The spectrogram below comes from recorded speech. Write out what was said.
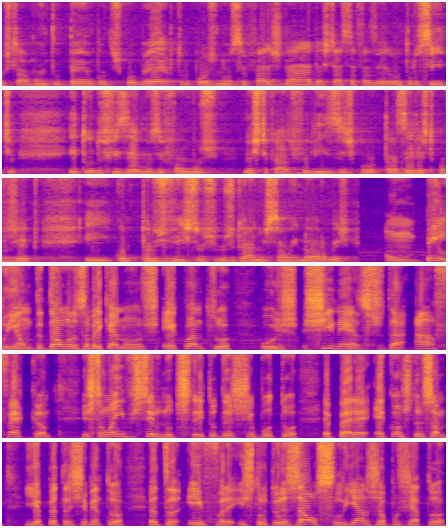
está há muito tempo descoberto, depois não se faz nada, está-se a fazer outro sítio e tudo fizemos e fomos, neste caso, felizes por trazer este projeto e, pelos vistos, os ganhos são enormes. Um bilhão de dólares americanos é quanto os chineses da AFEC estão a investir no distrito de Chibuto para a construção e apetrechamento de infraestruturas auxiliares ao projeto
